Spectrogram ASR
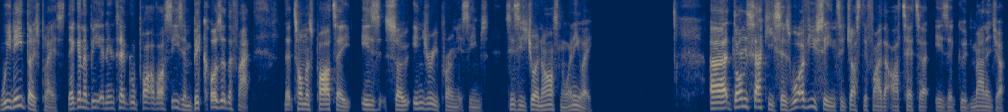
we need those players. They're going to be an integral part of our season because of the fact that Thomas Partey is so injury prone, it seems, since he's joined Arsenal anyway. Uh, Don Saki says, What have you seen to justify that Arteta is a good manager?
